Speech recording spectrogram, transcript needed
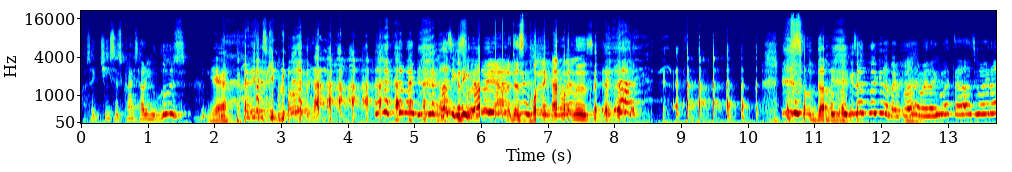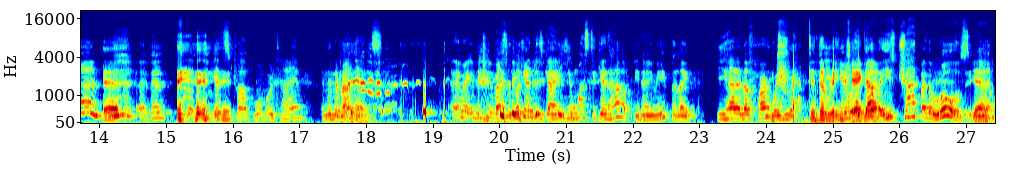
I was like, Jesus Christ, how do you lose? Yeah. they just keep going. I'm like, how's he gonna is get out of at this point. Like, how do I lose? So dumb. Because I'm looking at my brother, we're like, what the hell's going on? Yeah. And then he gets dropped one more time, and then the round ends. And we're in between wrestling, looking at this guy, he wants to get out, you know what I mean? But like, he had enough heart where he Trapped in the he, ring, He didn't can't wake get up, out. but he's trapped by the rules, you Yeah. know?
